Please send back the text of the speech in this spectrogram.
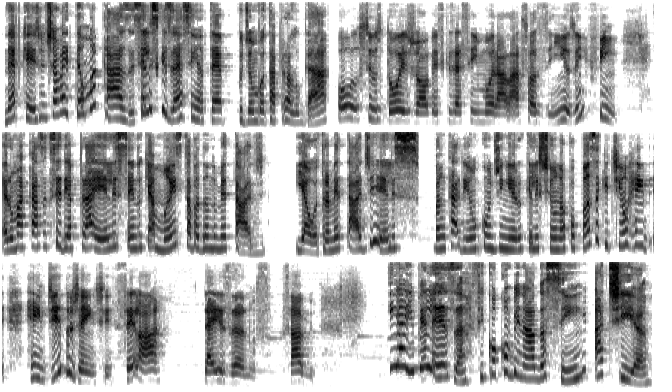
né? Porque aí a gente já vai ter uma casa. E se eles quisessem, até podiam botar para alugar, ou se os dois jovens quisessem morar lá sozinhos, enfim. Era uma casa que seria para eles, sendo que a mãe estava dando metade. E a outra metade eles bancariam com o dinheiro que eles tinham na poupança, que tinham rendido, gente, sei lá, 10 anos, sabe? E aí, beleza, ficou combinado assim. A tia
